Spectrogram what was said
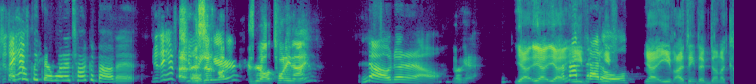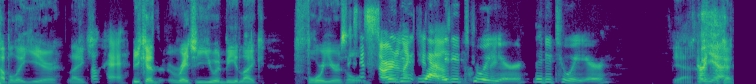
Do they I have don't think I want to talk about it. do they Uh, have two is a it- year? Is it all 29? No, no, no, no. Okay. Yeah, yeah, yeah. I'm not Eve, that Eve- old. Yeah, Eve. I think they've done a couple a year, like Okay. because Rachel, you would be like four years old. It They started do, like yeah, they do two a year. They do two a year. Yeah. Oh, yeah. Okay.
